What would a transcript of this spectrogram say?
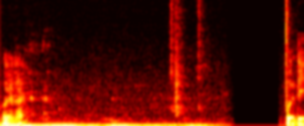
เปิดละ เปิดดิ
